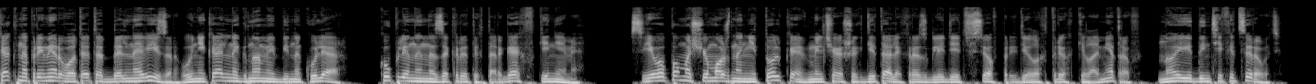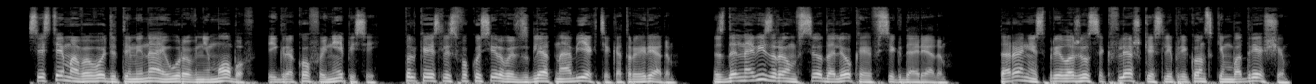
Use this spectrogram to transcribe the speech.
Как, например, вот этот дальновизор, уникальный гномий бинокуляр, купленный на закрытых торгах в Кинеме. С его помощью можно не только в мельчайших деталях разглядеть все в пределах трех километров, но и идентифицировать. Система выводит имена и уровни мобов, игроков и неписей, только если сфокусировать взгляд на объекте, который рядом. С дальновизором все далекое всегда рядом. Таранис приложился к фляжке с лепреконским бодрящим.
